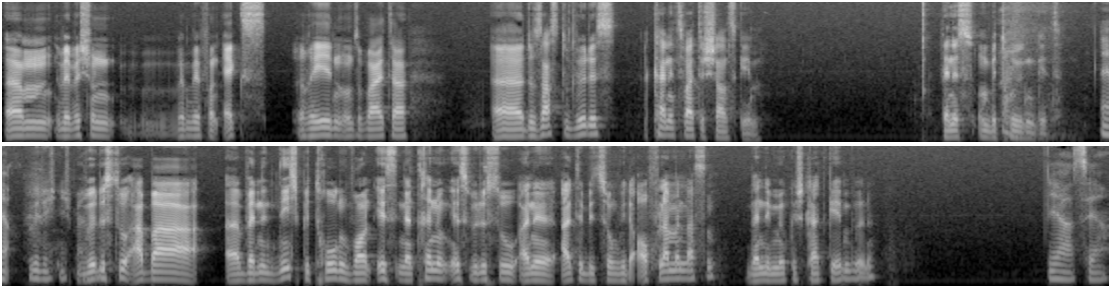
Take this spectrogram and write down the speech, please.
ähm, wenn wir schon, wenn wir von Ex reden und so weiter, äh, du sagst, du würdest keine zweite Chance geben, wenn es um Betrügen geht. Ja, würde ich nicht mehr. Würdest du aber, äh, wenn nicht betrogen worden ist, in der Trennung ist, würdest du eine alte Beziehung wieder aufflammen lassen, wenn die Möglichkeit geben würde? Ja, sehr.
